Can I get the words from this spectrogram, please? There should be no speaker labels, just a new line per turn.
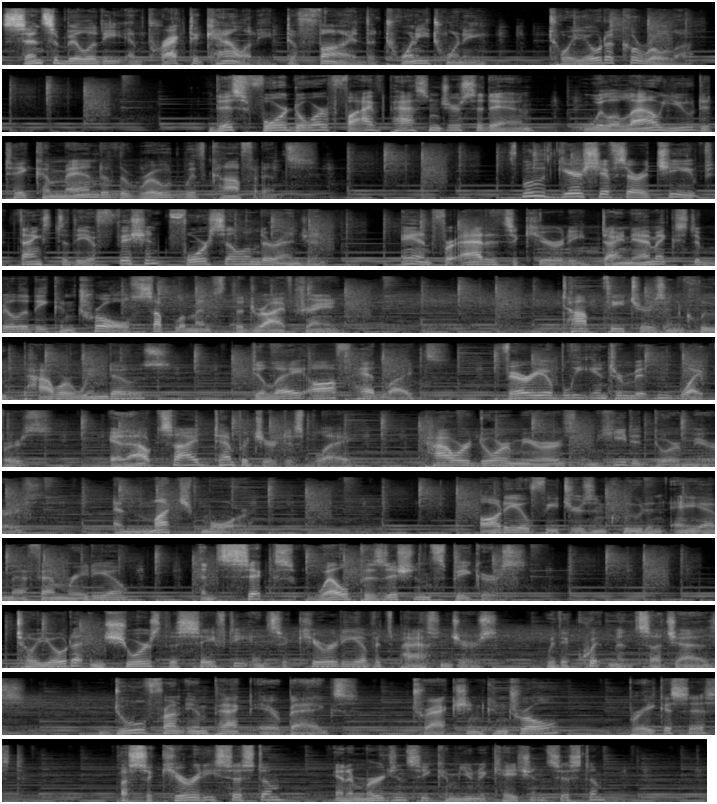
Sensibility and practicality define the 2020 Toyota Corolla. This four-door, five-passenger sedan will allow you to take command of the road with confidence. Smooth gear shifts are achieved thanks to the efficient four-cylinder engine. And for added security, dynamic stability control supplements the drivetrain. Top features include power windows, delay-off headlights, variably intermittent wipers, an outside temperature display, power door mirrors and heated door mirrors, and much more. Audio features include an AM-FM radio and six well-positioned speakers. Toyota ensures the safety and security of its passengers with equipment such as dual front impact airbags, traction control, brake assist, a security system, an emergency communication system,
